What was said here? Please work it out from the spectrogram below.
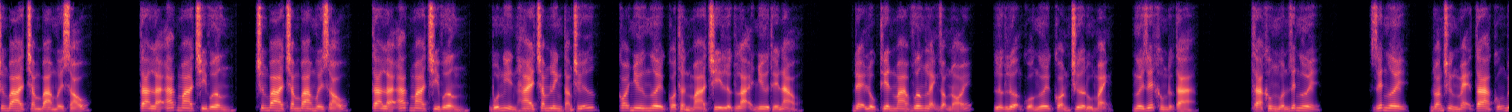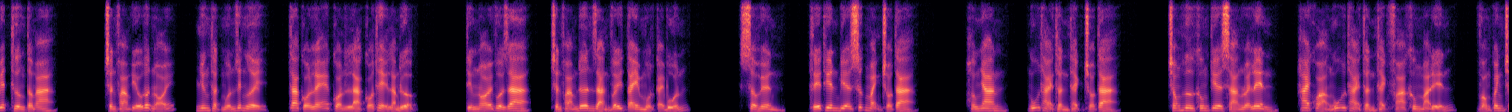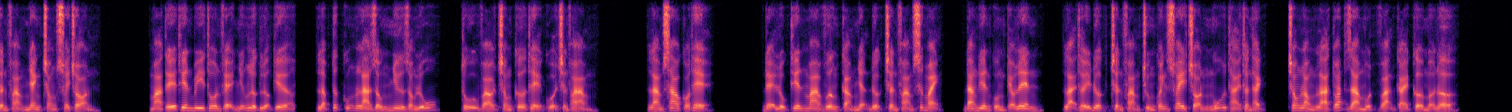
chương ba trăm ba mươi sáu. Ta là ác ma tri vương, chương ba trăm ba mươi sáu, ta là ác ma tri vương, bốn nghìn hai trăm linh tám chữ, coi như ngươi có thần ma chi lực lại như thế nào? Đệ lục thiên ma vương lạnh giọng nói, lực lượng của ngươi còn chưa đủ mạnh, ngươi giết không được ta. Ta không muốn giết ngươi. Giết ngươi, đoán chừng mẹ ta cũng biết thương tâm a. Trần phàm yếu đất nói, nhưng thật muốn giết ngươi, ta có lẽ còn là có thể làm được. Tiếng nói vừa ra, trần phàm đơn giản vây tay một cái bốn. Sở huyền, thế thiên bia sức mạnh cho ta. Hồng nhan, ngũ thải thần thạch cho ta. Trong hư không tia sáng lóe lên, hai khoảng ngũ thải thần thạch phá không mà đến vòng quanh trần Phạm nhanh chóng xoay tròn. Mà tế thiên bi thôn vệ những lực lượng kia, lập tức cũng là giống như dòng lũ, tụ vào trong cơ thể của trần Phạm. làm sao có thể? Đệ lục thiên ma vương cảm nhận được trần Phạm sức mạnh, đang điên cuồng kéo lên, lại thấy được trần Phạm chung quanh xoay tròn ngũ thải thần thạch, trong lòng là toát ra một vạn cái cờ mờ nở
